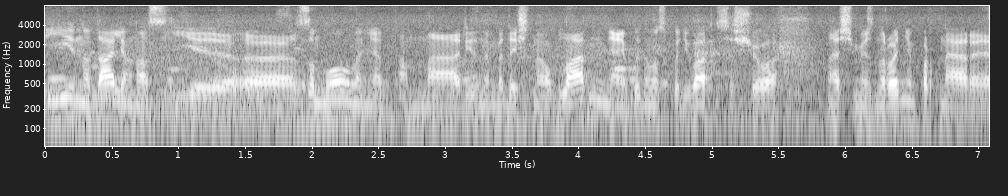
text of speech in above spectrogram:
І надалі у нас є е, замовлення там на різне медичне обладнання, і будемо сподіватися, що наші міжнародні партнери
